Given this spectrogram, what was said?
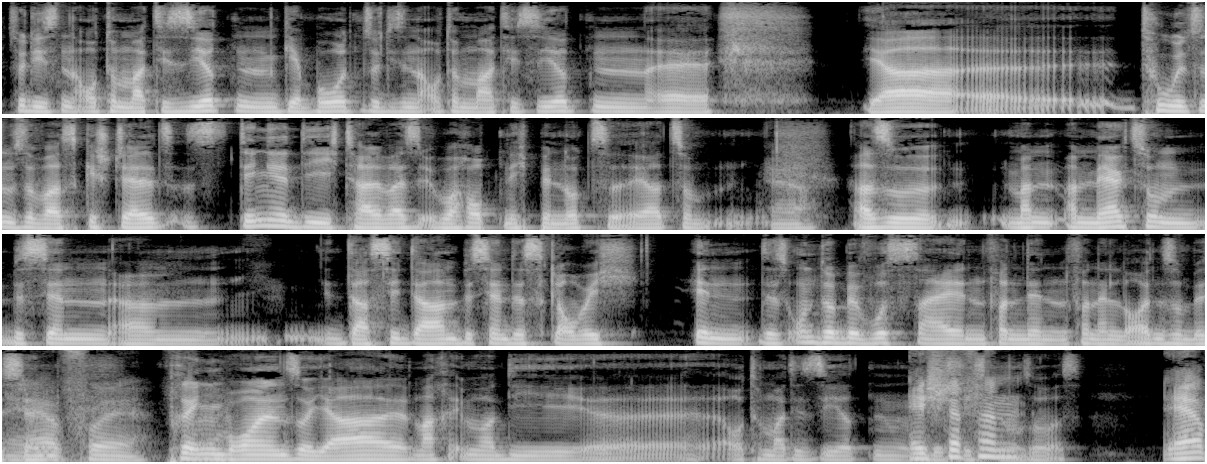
zu diesen automatisierten Geboten, zu diesen automatisierten äh, ja, äh, Tools und sowas gestellt. Dinge, die ich teilweise überhaupt nicht benutze. Ja, zum, ja. Also man, man merkt so ein bisschen, ähm, dass sie da ein bisschen das, glaube ich, in das Unterbewusstsein von den von den Leuten so ein bisschen ja, voll, bringen voll. wollen. So ja, mach immer die äh, automatisierten Ey, Geschichten Stefan, und sowas. Ja,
